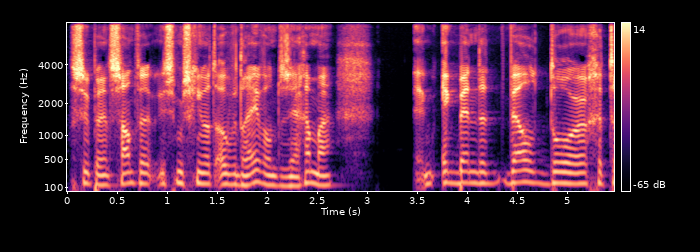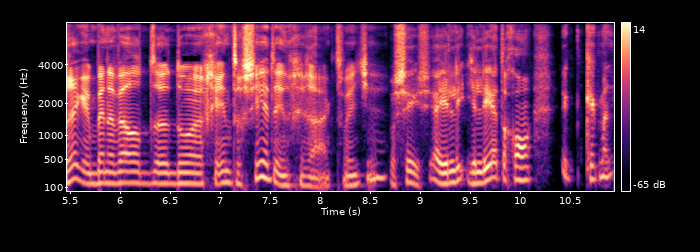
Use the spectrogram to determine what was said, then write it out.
super interessant. Is misschien wat overdreven om te zeggen, maar ik, ik ben er wel door getriggerd. Ik ben er wel do- door geïnteresseerd in geraakt, weet je. Precies. Ja, je, je leert er gewoon. Ik, kijk, net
